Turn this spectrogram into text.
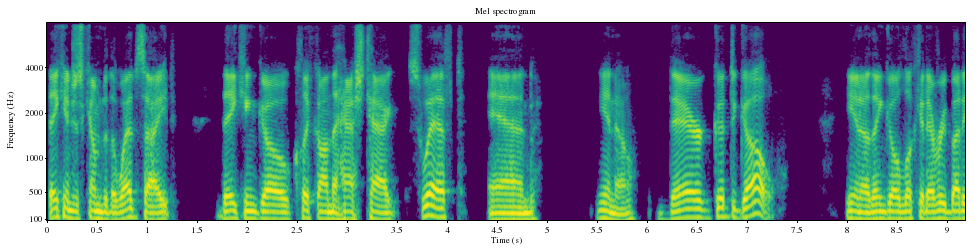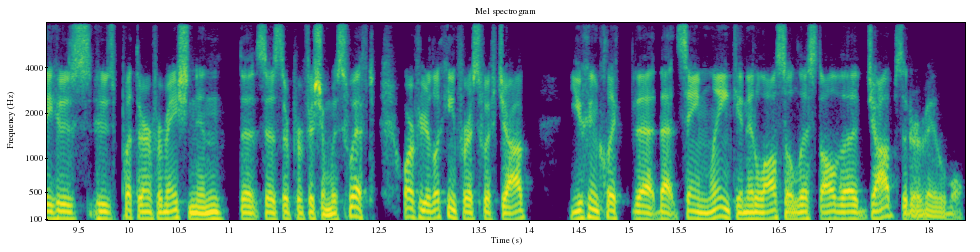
they can just come to the website. They can go click on the hashtag Swift and, you know, they're good to go. You know, they can go look at everybody who's who's put their information in that says they're proficient with Swift. Or if you're looking for a Swift job, you can click that that same link and it'll also list all the jobs that are available.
